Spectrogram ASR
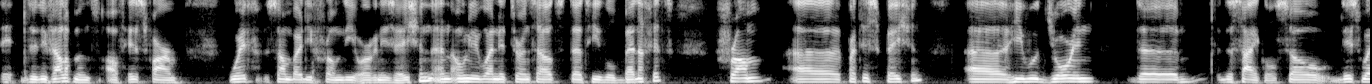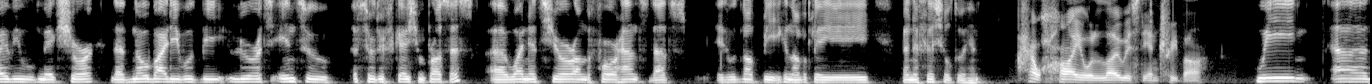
the development of his farm with somebody from the organization, and only when it turns out that he will benefit from uh, participation, uh, he would join the the cycle. So this way we would make sure that nobody would be lured into a certification process uh, when it's sure on the forehand that it would not be economically beneficial to him. How high or low is the entry bar? We uh,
